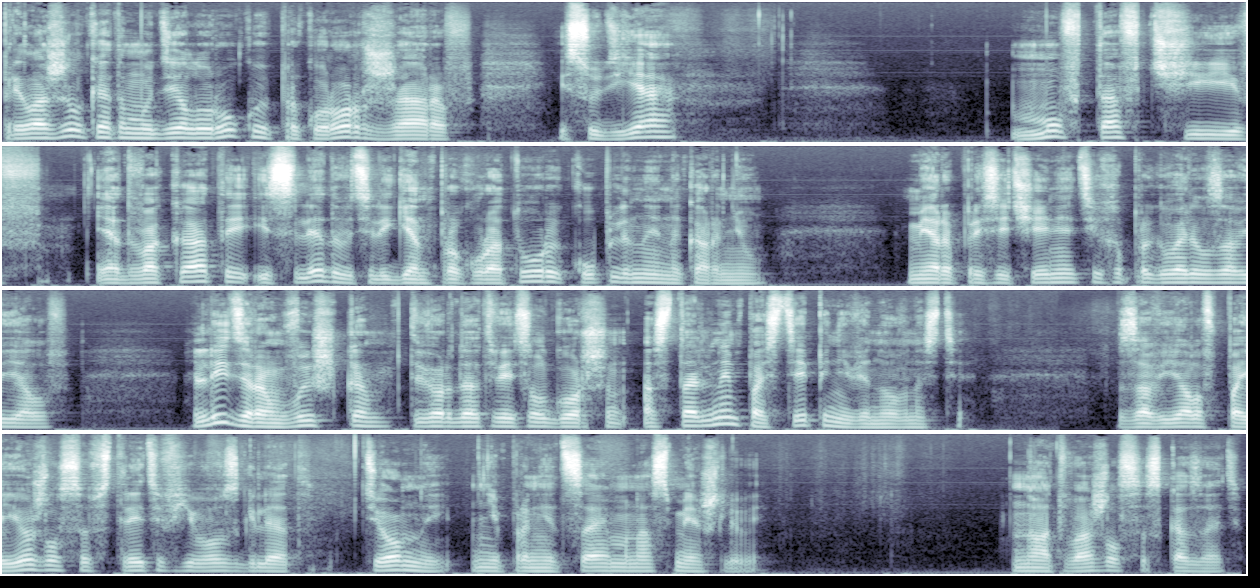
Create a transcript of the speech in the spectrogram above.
Приложил к этому делу руку и прокурор Жаров, и судья Муфтавчиев, и адвокаты, и следователи генпрокуратуры, купленные на корню. «Мера пресечения», — тихо проговорил Завьялов. «Лидером вышка», — твердо ответил Горшин, — «остальным по степени виновности». Завьялов поежился, встретив его взгляд. Темный, непроницаемо насмешливый. Но отважился сказать.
